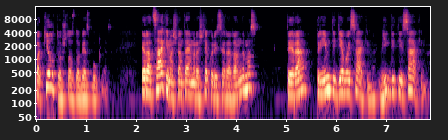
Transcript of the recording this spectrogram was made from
pakiltų iš tos duobės būklės. Ir atsakymas šventajame rašte, kuris yra randamas, tai yra priimti Dievo įsakymą, vykdyti įsakymą.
